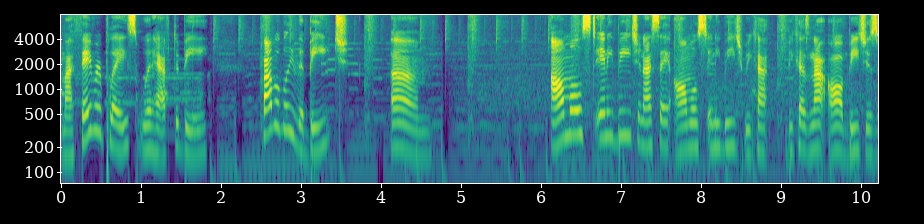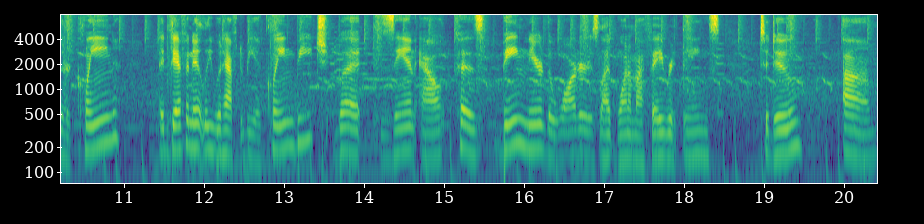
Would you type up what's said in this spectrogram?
My favorite place would have to be probably the beach. Um, almost any beach, and I say almost any beach because because not all beaches are clean. It definitely would have to be a clean beach, but zen out because being near the water is like one of my favorite things to do. Um,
